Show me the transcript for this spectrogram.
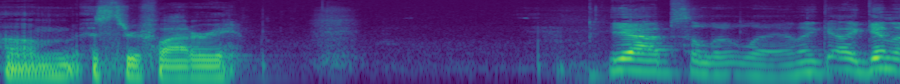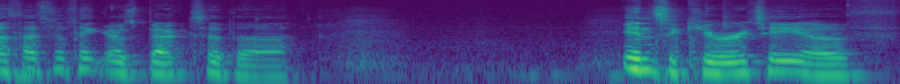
um, is through flattery. Yeah, absolutely. And again, I I think it goes back to the insecurity of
